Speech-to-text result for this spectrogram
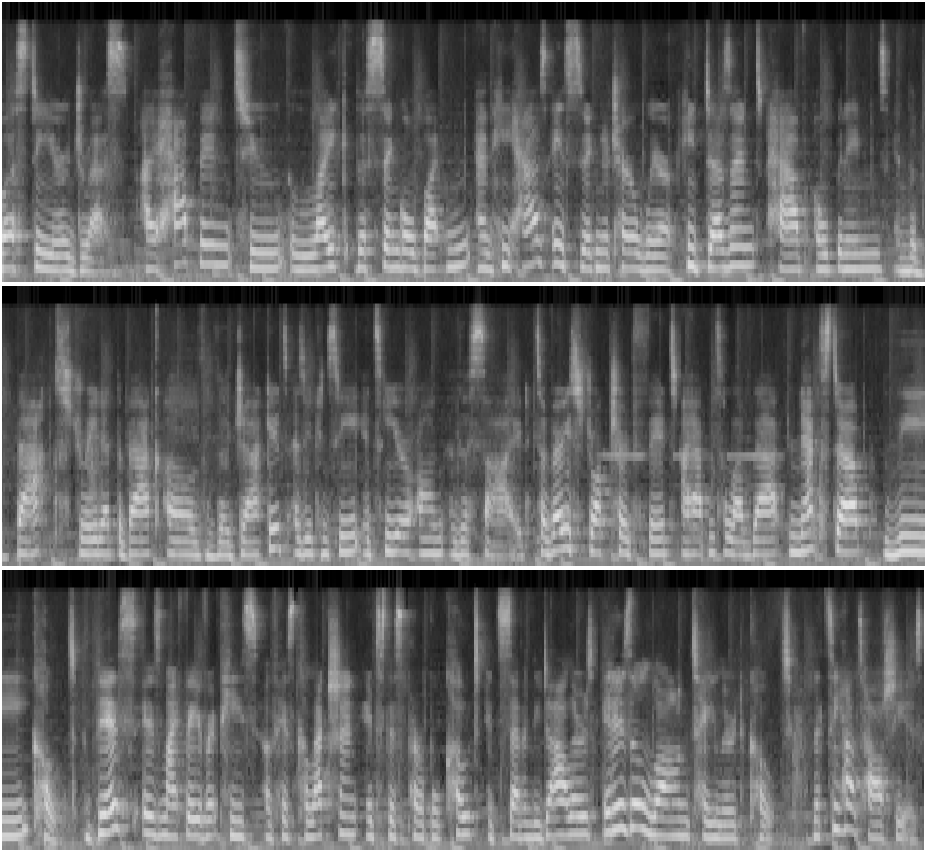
bustier dress. I happen to like the single button and he has a signature where he doesn't have openings in the back, straight at the back of the jacket. As you can see, it's here on the side. It's a very structured fit. I happen to love that. Next up, the coat. This is my favorite piece of his collection. It's this purple coat. It's $70. It is a long tailored coat. Let's see how tall she is.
